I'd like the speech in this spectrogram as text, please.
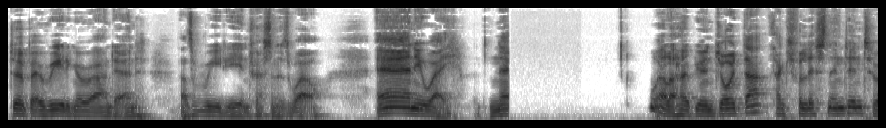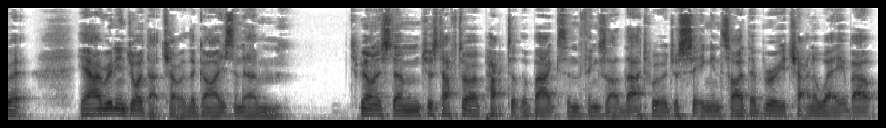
do a bit of reading around it and that's really interesting as well. Anyway, next. Well, I hope you enjoyed that. Thanks for listening into it. Yeah, I really enjoyed that chat with the guys and, um, to be honest, um, just after I packed up the bags and things like that, we were just sitting inside their brewery chatting away about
